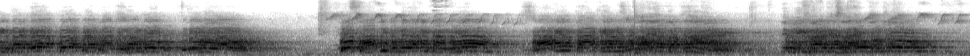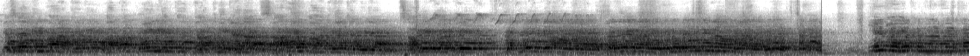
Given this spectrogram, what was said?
ਤੇ ਵੀਰ ਬਣ ਗਿਆ ਉਹ ਆਪਣਾ ਫਰਜ਼ ਸਮਝੇ, ਜਿਹੜੇ ਹੋ ਆਓ। ਤੇ ਸਾਡੀ ਜ਼ਿੰਮੇਵਾਰੀ ਬਣਦੀ ਆ ਸਾਰੇ ਪਾਰਟੀਆਂ ਨੂੰ ਸਹਾਇਤਾ ਕਰਨਾ ਹੈ। ਤੇ ਵੀਰ ਬਣ ਕੇ ਸਾਰੇ ਸਮਝੋ, ਕਿਸੇ ਵੀ ਪਾਰਟੀ ਨੂੰ ਆਪਾਂ ਕੋਈ ਵੀ ਗਲਤ ਨਹੀਂ ਕਹਿਣਾ, ਸਾਰੀਆਂ ਪਾਰਟੀਆਂ ਚੰਗੀਆਂ ਸਾਰੇ ਵੀਰ ਬਣ ਕੇ ਕੱਟੇ ਗਿਆ ਚਲੇ ਰਹੇ ਜਿਹਨੂੰ ਕੋਈ ਨਾ ਹੋਇਆ ਇਹ ਪੈਸੇ ਕਿੰਨਾ ਪੈਸਾ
